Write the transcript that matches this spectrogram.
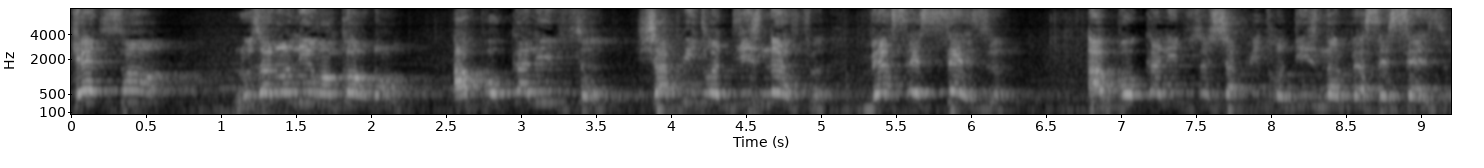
quels sont, nous allons lire encore donc, Apocalypse chapitre 19, verset 16. Apocalypse chapitre 19, verset 16.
